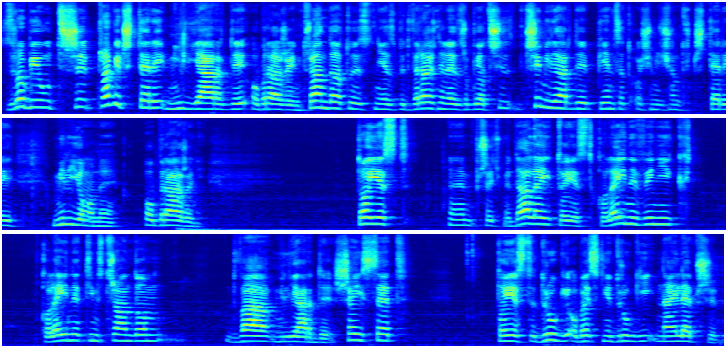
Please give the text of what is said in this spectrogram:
Zrobił 3, prawie 4 miliardy obrażeń. Tranda to jest niezbyt wyraźne, ale zrobiła 3, 3 miliardy 584 miliony obrażeń. To jest, przejdźmy dalej, to jest kolejny wynik, kolejny Team Strandom, 2 miliardy 600. To jest drugi, obecnie drugi najlepszy.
